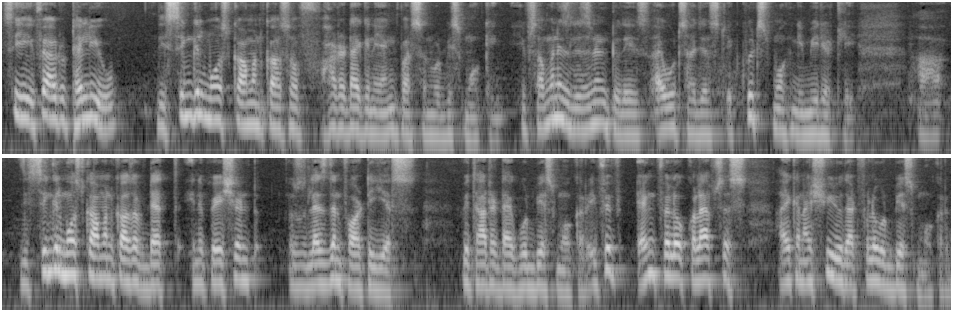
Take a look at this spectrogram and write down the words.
See, if I have to tell you, the single most common cause of heart attack in a young person would be smoking. If someone is listening to this, I would suggest you quit smoking immediately. Uh, the single most common cause of death in a patient who's less than 40 years with heart attack would be a smoker. If a young fellow collapses, I can assure you that fellow would be a smoker.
